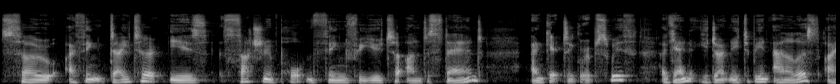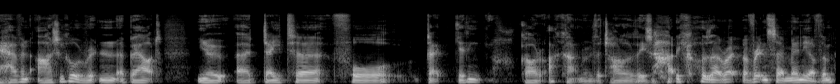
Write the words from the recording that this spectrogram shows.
So I think data is such an important thing for you to understand and get to grips with. Again, you don't need to be an analyst. I have an article written about, you know, uh, data for getting God, I can't remember the title of these articles. I wrote, I've written so many of them.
